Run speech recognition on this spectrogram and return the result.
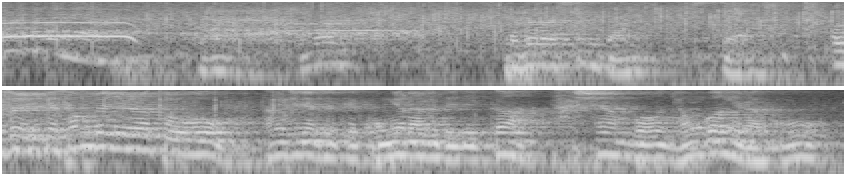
행복하네요. 정말 대단하십니다. 진짜. 우선 이렇게 선배님이랑 또 당진에서 이렇게 공연하게 되니까 다시 한번 영광이라고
